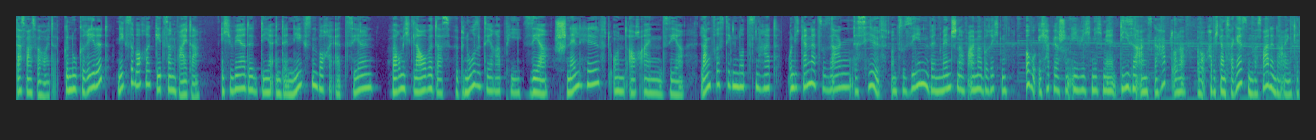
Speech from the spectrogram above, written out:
Das war's für heute. Genug geredet. Nächste Woche geht's dann weiter. Ich werde dir in der nächsten Woche erzählen, warum ich glaube, dass Hypnosetherapie sehr schnell hilft und auch einen sehr langfristigen Nutzen hat. Und ich kann dazu sagen, das hilft. Und zu sehen, wenn Menschen auf einmal berichten, oh, ich habe ja schon ewig nicht mehr diese Angst gehabt oder oh, habe ich ganz vergessen, was war denn da eigentlich?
